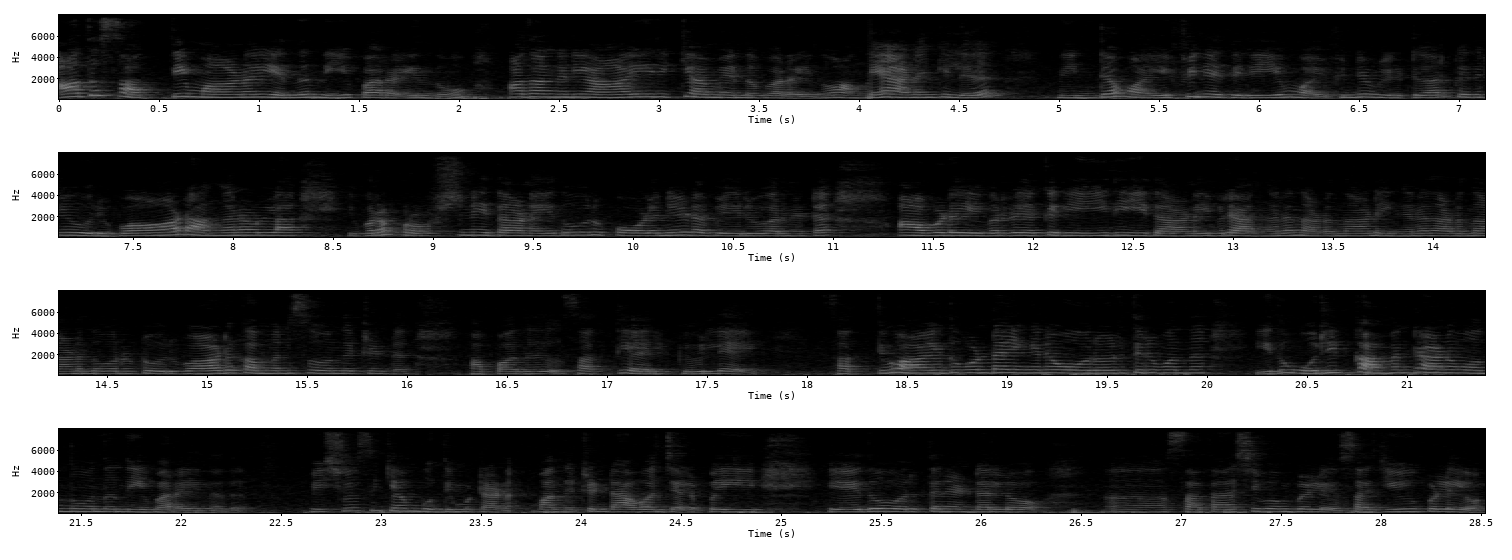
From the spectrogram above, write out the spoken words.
അത് സത്യമാണ് എന്ന് നീ പറയുന്നു. അതങ്ങനെ ആയിരിക്കാം എന്ന് പറയുന്നു. അങ്ങനെയാണെങ്കിൽ നിന്റെ വൈഫിനെതിരെയും വൈഫിന്റെ വീട്ടുകാർക്കെതിരെയും ഒരുപാട് അങ്ങനെയുള്ള ഇവരുടെ പ്രൊഫഷൻ ഇതാണ്. ഏതോ ഒരു കോളനിയുടെ പേര് പറഞ്ഞിട്ട് അവിടെ ഇവരുടെയൊക്കെ രീതി ഇതാണ്. ഇവർ അങ്ങനെ നടന്നാണ് ഇങ്ങനെ നടന്നാണെന്ന് പറഞ്ഞിട്ട് ഒരുപാട് കമൻസ് വന്നിട്ടുണ്ട്. അപ്പോൾ അത് സത്യമായിരിക്കും അല്ലേ? സത്യമായതുകൊണ്ടാണ് ഇങ്ങനെ ഓരോരുത്തർ വന്ന് ഇത് ഒരു കമന്റാണ് വന്നു എന്ന് നീ പറയുന്നത്. വിശ്വസിക്കാൻ ബുദ്ധിമുട്ടാണ്. വന്നിട്ടുണ്ടാവാം. ചിലപ്പോൾ ഈ ഏതോ ഒരുത്തനുണ്ടല്ലോ സദാശിവം പിള്ളയോ സജീവ് പിള്ളയോ.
